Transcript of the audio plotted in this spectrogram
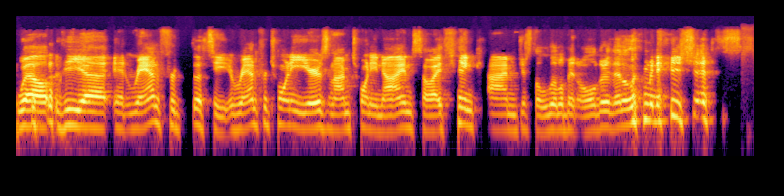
Well, the uh it ran for let's see, it ran for 20 years and I'm 29, so I think I'm just a little bit older than Illuminations.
